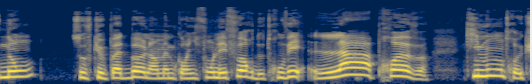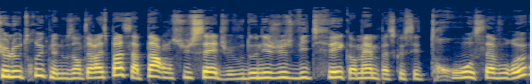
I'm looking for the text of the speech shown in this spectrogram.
Non. Sauf que pas de bol, hein, même quand ils font l'effort de trouver la preuve qui montre que le truc ne nous intéresse pas, ça part en sucette. Je vais vous donner juste vite fait quand même parce que c'est trop savoureux.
